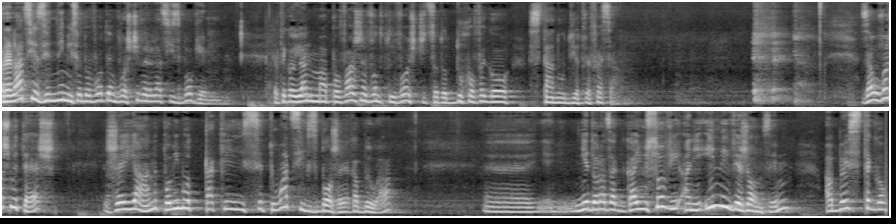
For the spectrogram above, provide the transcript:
relacje z innymi są dowodem właściwej relacji z Bogiem. Dlatego Jan ma poważne wątpliwości co do duchowego stanu Diotrefesa. Zauważmy też, że Jan, pomimo takiej sytuacji w zborze, jaka była, e, nie doradza Gajusowi ani innym wierzącym, aby z tego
